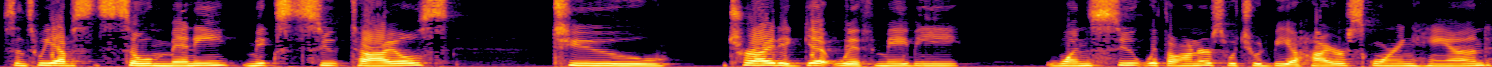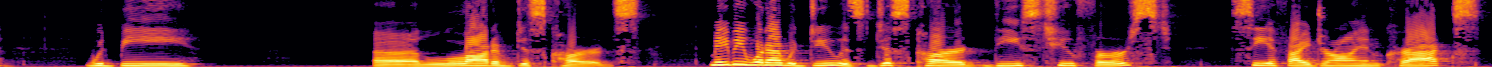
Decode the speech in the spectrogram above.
Since we have so many mixed suit tiles, to try to get with maybe one suit with honors, which would be a higher scoring hand, would be a lot of discards. Maybe what I would do is discard these two first, see if I draw in cracks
